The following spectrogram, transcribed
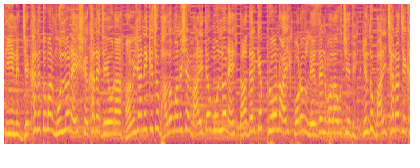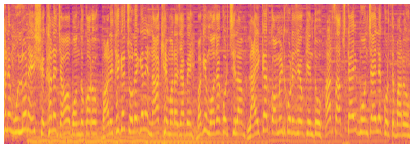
তিন, যেখানে তোমার মূল্য নেই, সেখানে যেও না। আমি জানি কিছু ভালো মানুষের বাড়িতেও মূল্য নেই, তাদেরকে প্রো নয়, বরং লেজেন্ড বলা উচিত। কিন্তু বাড়ি ছাড়া যেখানে মূল্য নেই, সেখানে যাওয়া বন্ধ করো। বাড়ি থেকে চলে গেলে না খেয়ে মারা যাবে। বাকি মজা করছিলাম। লাইক আর কমেন্ট করে যেও কিন্তু। আর সাবস্ক্রাইব মন চাইলে করতে পারো।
